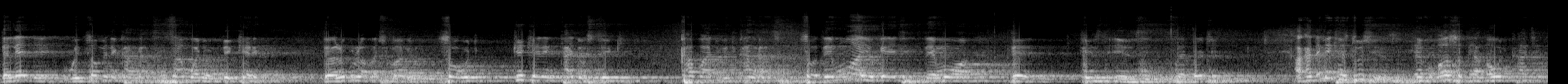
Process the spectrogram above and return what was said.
the lady with so many kangas, someone would be carrying. They were looking like a So would keep carrying kind of stick covered with kangas. So the more you get, the more the feast is celebrated. Academic institutions have also their own culture.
